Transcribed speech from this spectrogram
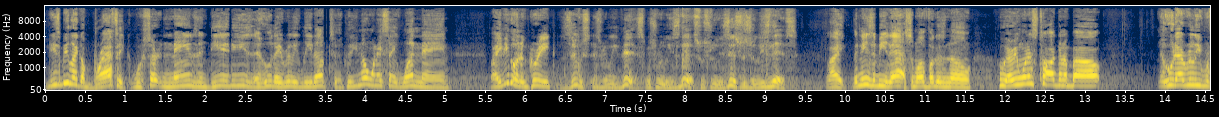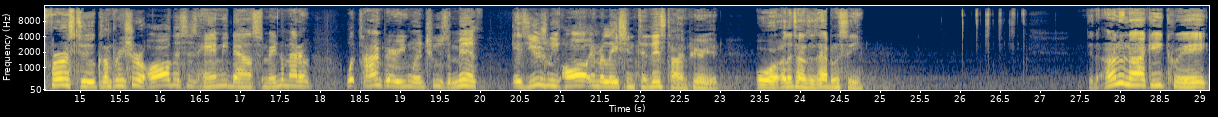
It needs to be like a graphic with certain names and deities and who they really lead up to. Because you know when they say one name, like if you go to Greek, Zeus is really this, which really is this, which really is this, which really is this. Like there needs to be that so motherfuckers know who everyone is talking about and who that really refers to. Because I'm pretty sure all this is hand me down. So no matter what time period you want to choose a myth, it's usually all in relation to this time period or other times it's happened. Let's see. Did the Anunnaki create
